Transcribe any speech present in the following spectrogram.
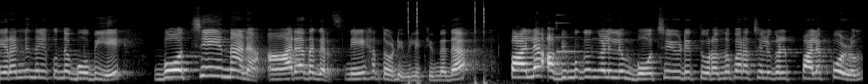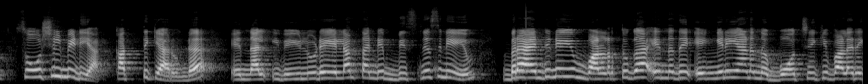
നിറഞ്ഞു നിൽക്കുന്ന ബോബിയെ ബോച്ചെ എന്നാണ് ആരാധകർ സ്നേഹത്തോടെ വിളിക്കുന്നത്. പല അഭിമുഖങ്ങളിലും ബോച്ചയുടെ തുറന്നു പറച്ചിലുകൾ പലപ്പോഴും സോഷ്യൽ മീഡിയ കത്തിക്കാറുണ്ട്. എന്നാൽ ഇവയിലൂടെയെല്ലാം തന്റെ ബിസിനസിനെയും ബ്രാൻഡിനെയും വളർത്തുക എന്നത് എങ്ങനെയാണെന്ന് ബോച്ചയ്ക്ക് വളരെ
